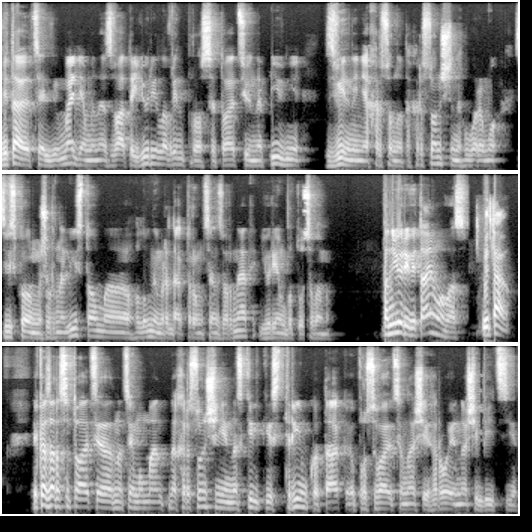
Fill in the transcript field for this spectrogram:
Вітаю, це Львів Медіа. Мене звати Юрій Лаврін. Про ситуацію на півдні, звільнення Херсону та Херсонщини. Говоримо з військовим журналістом, е, головним редактором Цензорнет Юрієм Бутусовим. Пане Юрій, вітаємо вас. Вітаю. Яка зараз ситуація на цей момент на Херсонщині? Наскільки стрімко так просуваються наші герої, наші бійці?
